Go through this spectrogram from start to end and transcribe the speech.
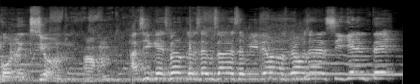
conexión. Así que espero que les haya gustado este video. Nos vemos en el siguiente.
